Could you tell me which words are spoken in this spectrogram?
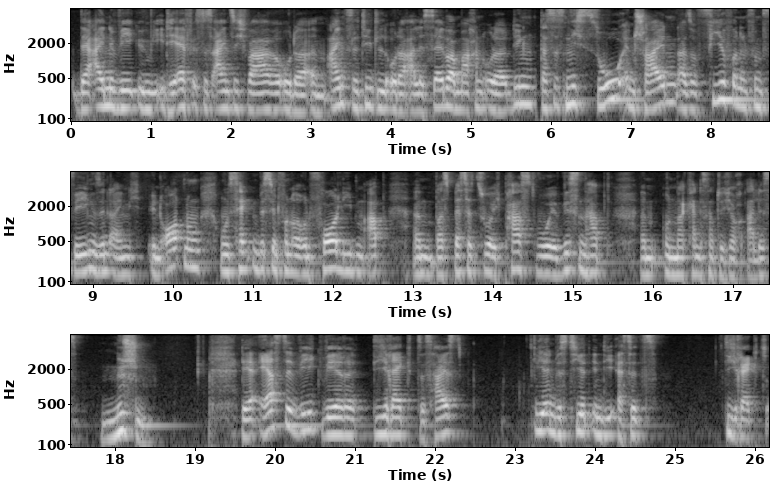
der eine Weg irgendwie ETF ist das einzig wahre oder ähm, Einzeltitel oder alles selber machen oder Ding. Das ist nicht so entscheidend. Also vier von den fünf Wegen sind eigentlich in Ordnung und es hängt ein bisschen von euren Vorlieben ab, ähm, was besser zu euch passt, wo ihr Wissen habt ähm, und man kann das natürlich auch alles mischen. Der erste Weg wäre direkt. Das heißt, ihr investiert in die Assets direkt,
